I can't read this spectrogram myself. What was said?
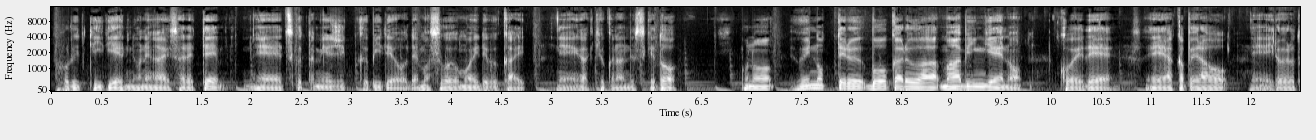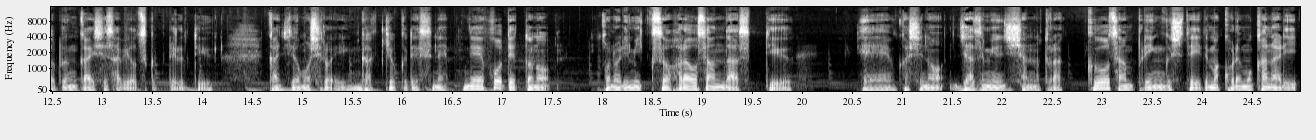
フォルティ DL にお願いされて、えー、作ったミュージックビデオで、まあ、すごい思い出深い、えー、楽曲なんですけど、この上に乗ってるボーカルはマービン・ゲイの声で、えー、アカペラを、えー、いろいろと分解してサビを作ってるっていう感じで面白い楽曲ですね。で、フォー・テットのこのリミックスをファラオ・サンダースっていう、えー、昔のジャズミュージシャンのトラックをサンプリングしていて、まあこれもかなり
